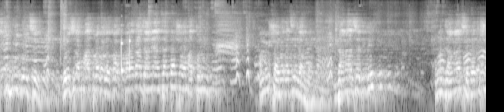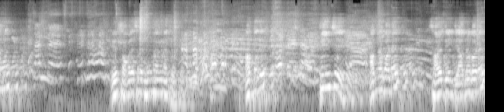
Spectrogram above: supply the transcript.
একই ভুল সবাই হাত তুলুন। আমি সবার কাছে যাব। জানা আছে এদিকে? তোমার জানা আছে কটার সময়? এর সকালে সারা ঘুম ভাঙে না তো আপনাদের? তিনটে। আপনার কটায় সাড়ে তিনটে। আপনার কটায়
